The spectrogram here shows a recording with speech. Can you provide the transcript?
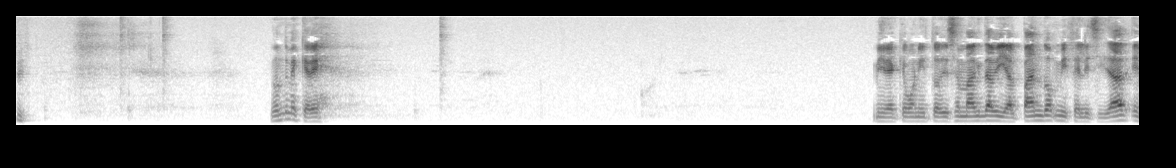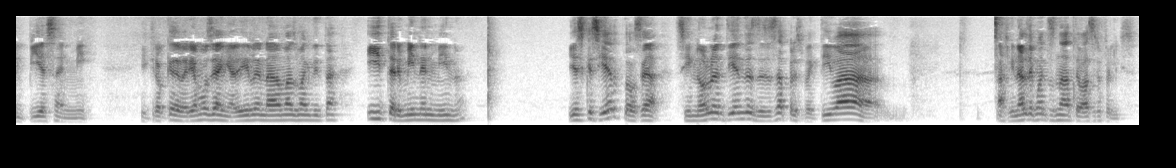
¿Dónde me quedé? Mira qué bonito, dice Magda Villalpando, mi felicidad empieza en mí. Y creo que deberíamos de añadirle nada más, Magdita, y termina en mí, ¿no? Y es que es cierto, o sea, si no lo entiendes desde esa perspectiva, a final de cuentas nada te va a hacer feliz.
